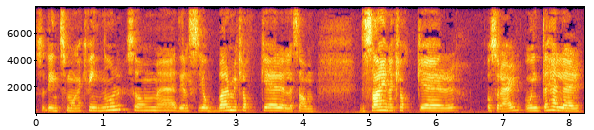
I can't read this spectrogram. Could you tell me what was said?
Så det är inte så många kvinnor som eh, dels jobbar med klockor eller som designar klockor och sådär. Och inte heller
